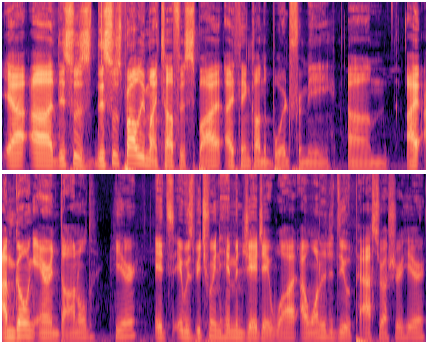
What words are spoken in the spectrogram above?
Yeah, uh, this was this was probably my toughest spot I think on the board for me. Um, I I'm going Aaron Donald here. It's it was between him and J.J. Watt. I wanted to do a pass rusher here,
